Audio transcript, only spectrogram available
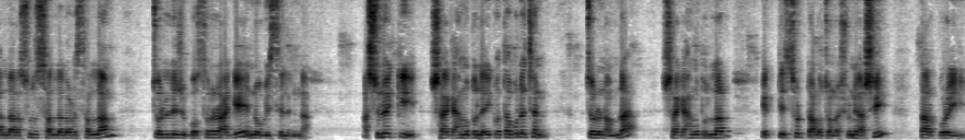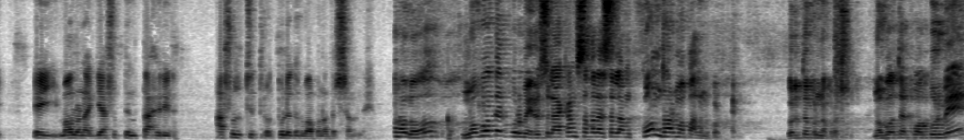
আল্লাহ রসুল সাল্লা সাল্লাম চল্লিশ বছরের আগে নবী ছিলেন না। আসলে কি শাহেখ আহমদুল্লাহ এই কথা বলেছেন? চলুন আমরা শাহেখ আহমদুল্লাহর একটি ছোট্ট আলোচনা শুনে আসি। তারপরেই এই মাওলানা গিয়াসুদ্দিন তাহেরির আসল চিত্র তুলে ধরবো আপনাদের সামনে। হলো নবতের পূর্বে রসুল আকরাম সাল্লাহ সাল্লাম কোন ধর্ম পালন করতেন? গুরুত্বপূর্ণ প্রশ্ন। নবতের প- পূর্বে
